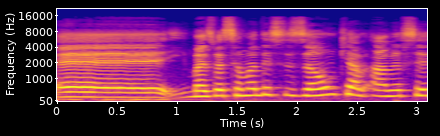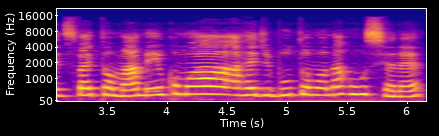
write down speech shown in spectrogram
é, mas vai ser uma decisão que a, a, Mercedes vai tomar meio como a, a Red Bull tomou na Rússia, né?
